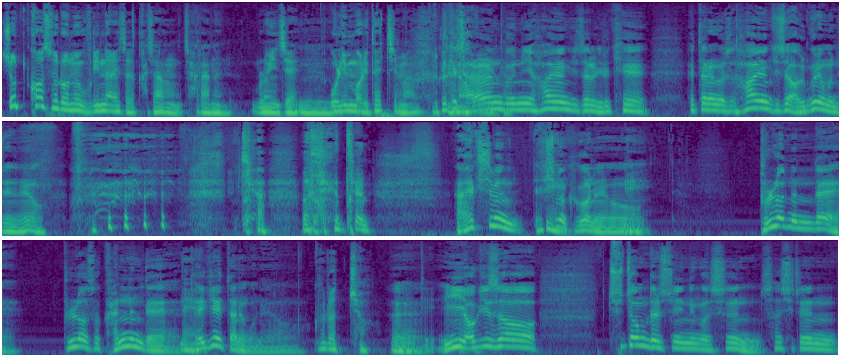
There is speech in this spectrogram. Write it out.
숏컷으로는 우리나라에서 가장 잘하는 물론 이제 올림머리도 했지만 음. 그렇게 잘하는 겁니다. 분이 하영 기자를 이렇게 했다는 것은 하영 기자 얼굴의 문제네요. 자, 어쨌든 아, 핵심은 핵심은 그거네요. 네. 불렀는데 불러서 갔는데 네. 대기했다는 거네요. 그렇죠. 네. 네. 이 여기서 추정될 수 있는 것은 사실은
